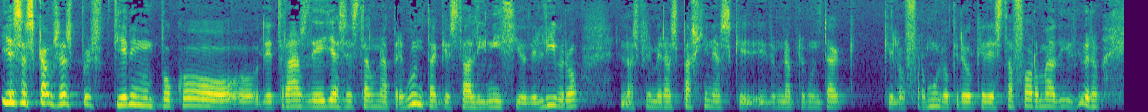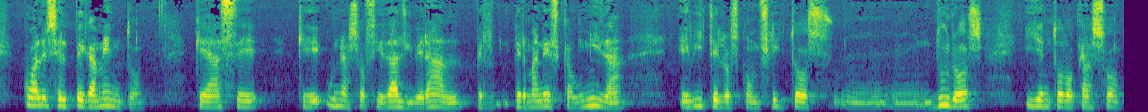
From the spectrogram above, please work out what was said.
Y esas causas pues tienen un poco, detrás de ellas está una pregunta que está al inicio del libro, en las primeras páginas, que era una pregunta que lo formulo creo que de esta forma, dice, ¿cuál es el pegamento que hace que una sociedad liberal permanezca unida, evite los conflictos mm, duros y, en todo caso,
